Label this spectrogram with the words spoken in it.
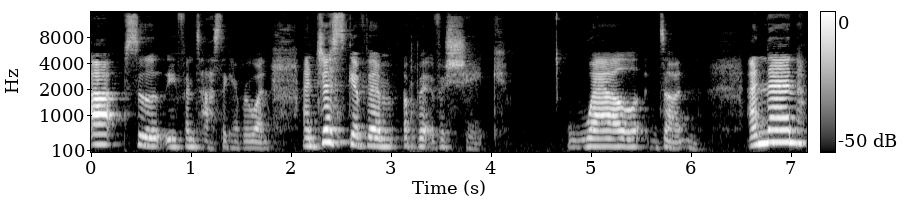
Absolutely fantastic, everyone. And just give them a bit of a shake. Well done. And then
